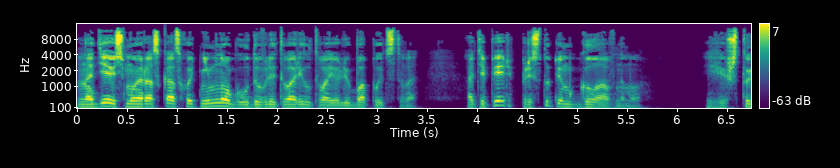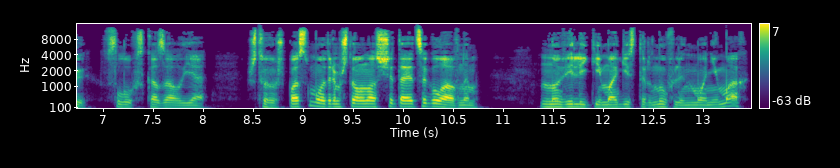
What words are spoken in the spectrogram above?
Надеюсь, мой рассказ хоть немного удовлетворил твое любопытство. А теперь приступим к главному. «Ишь ты», — вслух сказал я, — «что ж, посмотрим, что у нас считается главным». Но великий магистр Нуфлин Монимах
